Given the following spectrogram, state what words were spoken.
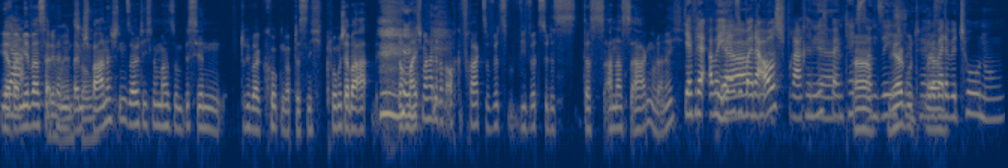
Ja, Ja. bei mir war es halt dem beim, beim Song. Spanischen sollte ich nochmal so ein bisschen drüber gucken, ob das nicht komisch, aber doch manchmal hat er doch auch gefragt, so würdest, wie würdest du das, das anders sagen oder nicht? Ja, aber Ja, eher so bei der Aussprache, nicht beim Text Ah, an sich. ja, gut, oder ja. bei der Betonung.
